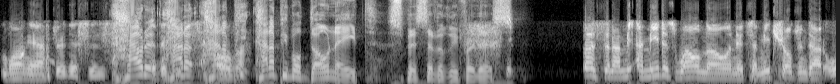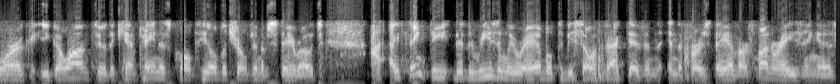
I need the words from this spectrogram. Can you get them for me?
long after this is. How do how do how do, how do people donate specifically for this? Listen, Amit is well known. It's amitchildren.org. You go on through the campaign is called Heal the Children of Sderot. I, I think the, the, the reason we were able to be so effective in, in the first day of our fundraising is,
